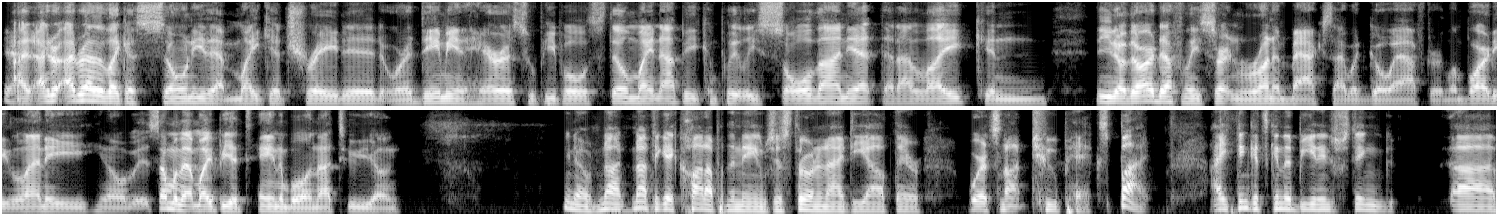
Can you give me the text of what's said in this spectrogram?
Yeah. I'd, I'd, I'd rather like a Sony that might get traded or a Damien Harris who people still might not be completely sold on yet that I like. And, you know, there are definitely certain running backs I would go after. Lombardi, Lenny, you know, someone that might be attainable and not too young. you know, not not to get caught up in the names, just throwing an idea out there where it's not two picks. But I think it's going to be an interesting uh,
